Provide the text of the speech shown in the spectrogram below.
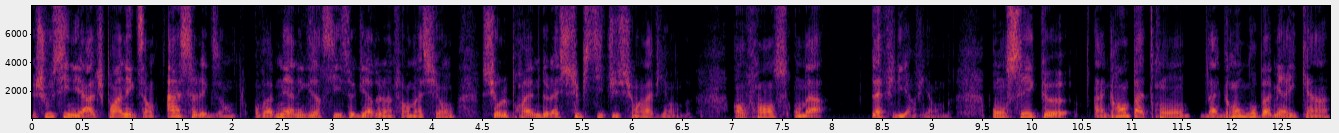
je vous signale, je prends un exemple, un seul exemple. On va mener un exercice de guerre de l'information sur le problème de la substitution la viande. En France, on a la filière viande. On sait que un grand patron d'un grand groupe américain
